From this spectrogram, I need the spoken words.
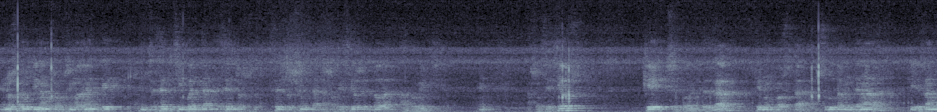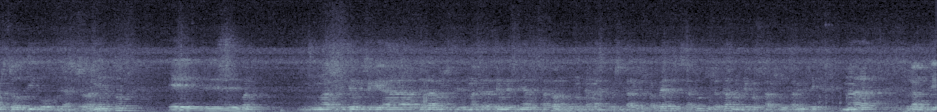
e nos aglutinamos aproximadamente entre 150 e 160 asociacións de toda a provincia. Eh? Asociacións que se poden federar, que non costa absolutamente nada, que les damos todo tipo de asesoramiento, eh, eh, bueno, unha asociación que seguirá unha Federación señales desta zona, non ten máis que presentar os papeles, estatutos e tal, non lle costa absolutamente nada durante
